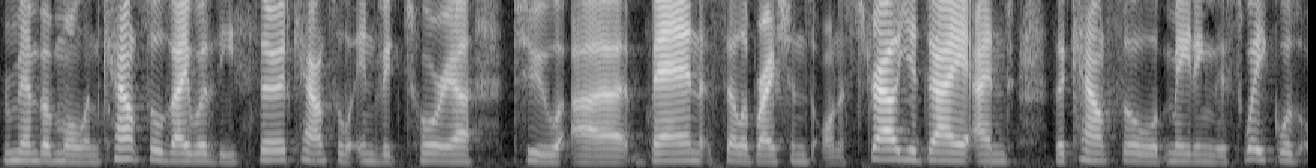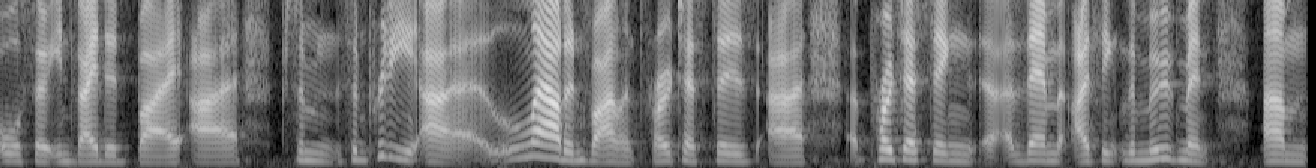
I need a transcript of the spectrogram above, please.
remember Moreland Council. They were the third council in Victoria to uh, ban celebrations on Australia Day, and the council meeting this week was also invaded by uh, some some pretty uh, loud and violent protesters uh, protesting uh, them. I think the movement um,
